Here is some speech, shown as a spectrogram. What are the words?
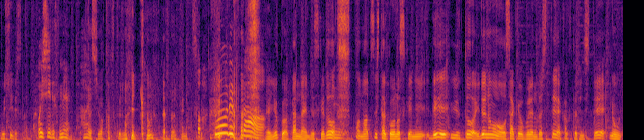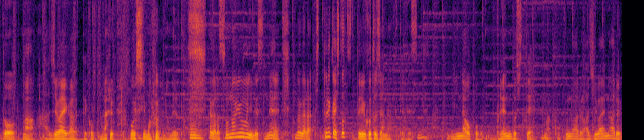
美味しいですか、美味しいですね。はい。私はカクテルは一回も飲んだことないそうですか。よくわかんないんですけど、えまあ、松下幸之助にで言うといろんなものをお酒をブレンドしてカクテルにして飲むと、まあ、味わいがあってコクのある美味しいものが飲めると、だからそのようにですねだから一人か一つということじゃなくてですねみんなをこうブレンドして、まあ、コクのある味わいのある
